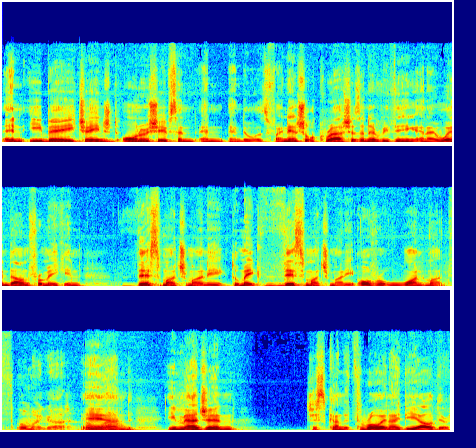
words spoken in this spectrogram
And eBay changed ownerships and, and, and there was financial crashes and everything. And I went down from making this much money to make this much money over one month. Oh my God. And oh, imagine just kind of throw an idea out there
